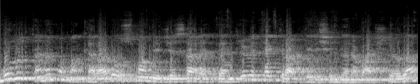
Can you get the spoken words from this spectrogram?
Bunu tanımama kararı Osmanlı'yı cesaretlendiriyor ve tekrar girişimlere başlıyorlar.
